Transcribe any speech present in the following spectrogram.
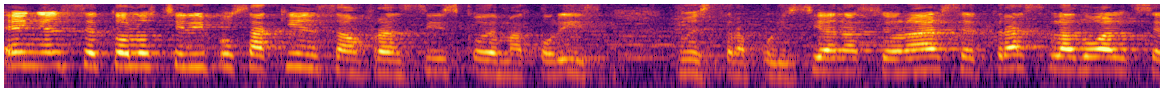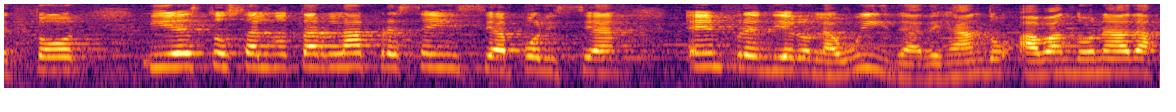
en el sector Los Chiripos aquí en San Francisco de Macorís. Nuestra Policía Nacional se trasladó al sector y estos al notar la presencia policial emprendieron la huida dejando abandonada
